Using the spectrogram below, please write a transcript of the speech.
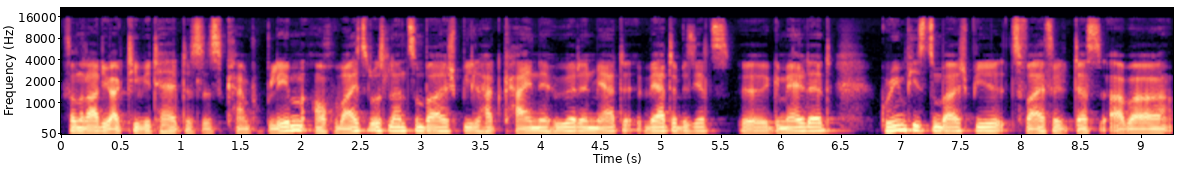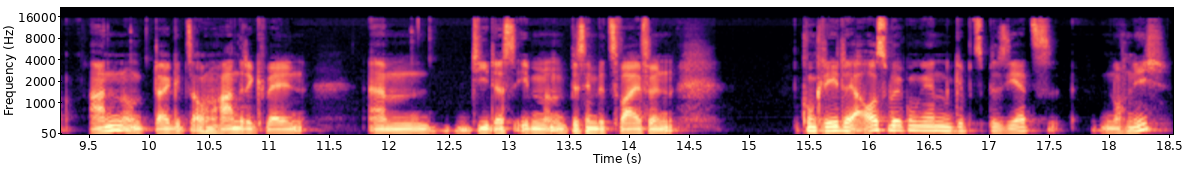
von Radioaktivität, das ist kein Problem. Auch Weißrussland zum Beispiel hat keine höheren Werte, bis jetzt äh, gemeldet. Greenpeace zum Beispiel zweifelt das aber an und da gibt es auch noch andere Quellen, ähm, die das eben ein bisschen bezweifeln. Konkrete Auswirkungen gibt es bis jetzt noch nicht.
